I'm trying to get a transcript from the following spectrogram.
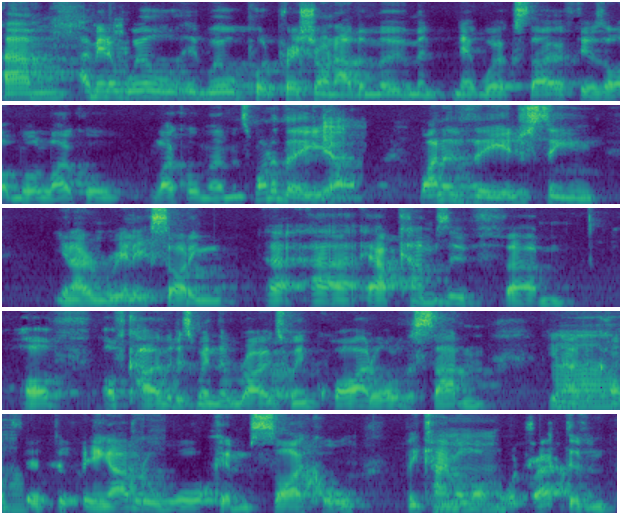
Um, I mean, it will it will put pressure on other movement networks though if there's a lot more local local movements. One of the yeah. uh, one of the interesting, you know, really exciting uh, uh, outcomes of um, of of COVID is when the roads went quiet. All of a sudden, you know, oh. the ah. concept of being able to walk and cycle became mm. a lot mm. more attractive. And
